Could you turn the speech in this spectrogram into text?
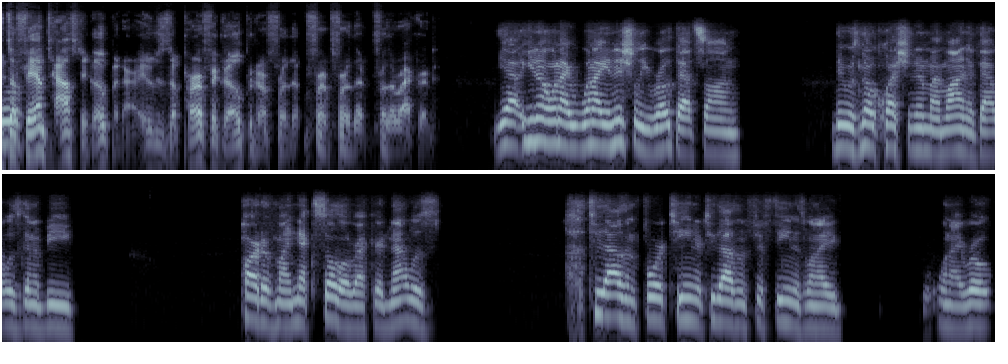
it's a fantastic opener. It was the perfect opener for the for for the for the record. yeah. You know, when I when I initially wrote that song, there was no question in my mind that that was going to be part of my next solo record, and that was 2014 or 2015 is when I when I wrote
